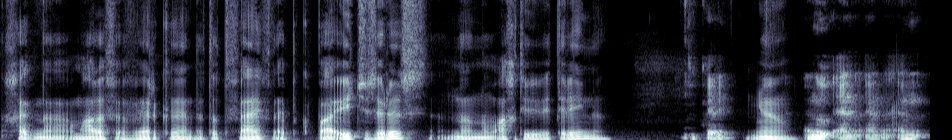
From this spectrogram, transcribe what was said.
Dan ga ik naar, om half elf werken en dan tot vijf. Dan heb ik een paar uurtjes rust. En dan om acht uur weer trainen. Oké. Ja, En, en, en, en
